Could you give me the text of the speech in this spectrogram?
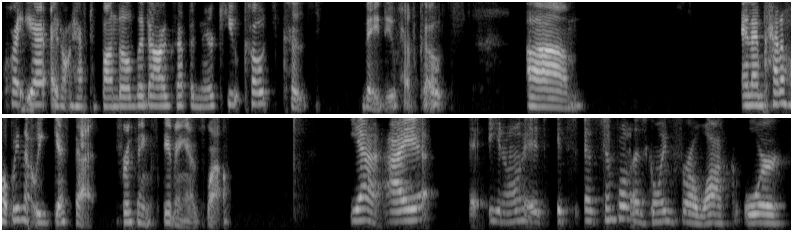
quite yet. I don't have to bundle the dogs up in their cute coats because they do have coats. Um, and I'm kind of hoping that we get that for Thanksgiving as well. Yeah, I, you know, it, it's as simple as going for a walk or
